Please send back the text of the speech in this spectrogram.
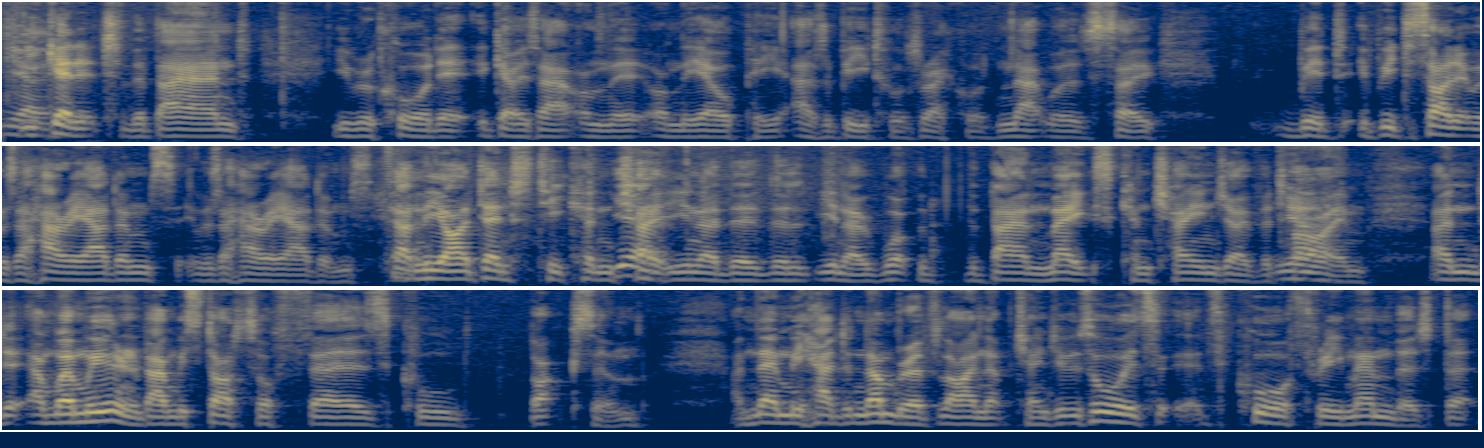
Yeah. You get it to the band, you record it, it goes out on the on the LP as a Beatles record, and that was so. We'd, if we decided it was a Harry Adams, it was a Harry Adams, and the identity can Yeah. change. You know, the, the you know what the, the band makes can change over Yeah. time. And and when we were in a band, we started off as called Buxom, and then we had a number of lineup changes. It was always uh, the core three members, but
